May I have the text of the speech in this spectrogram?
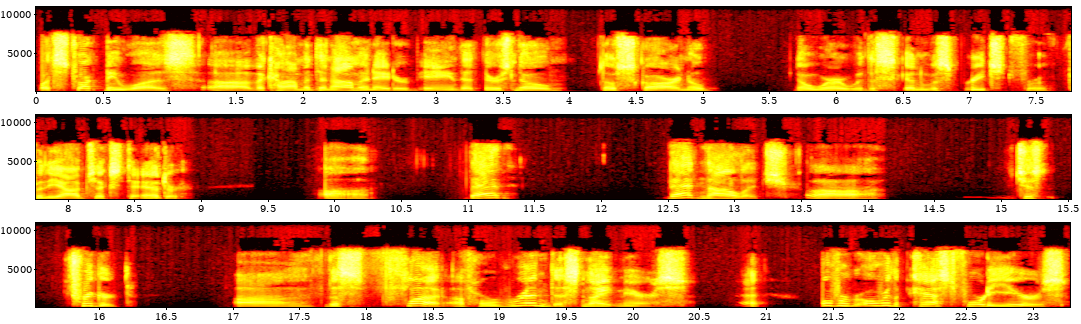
what struck me was uh, the common denominator being that there's no no scar, no nowhere where the skin was breached for, for the objects to enter. Uh, that that knowledge uh, just triggered uh, this flood of horrendous nightmares. Over over the past 40 years,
